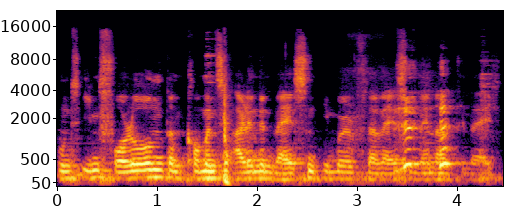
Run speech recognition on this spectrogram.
und ihm followen, dann kommen sie alle in den weißen Himmel der weißen Männer vielleicht.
